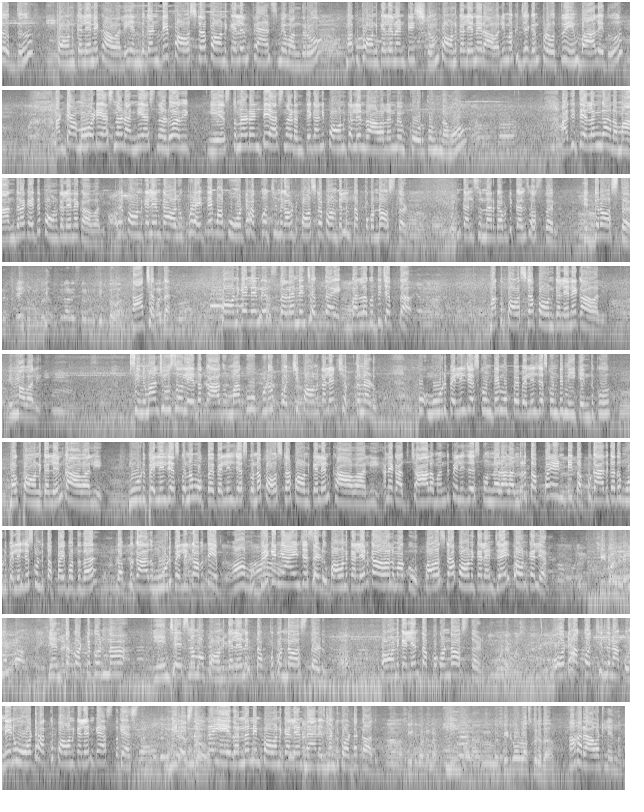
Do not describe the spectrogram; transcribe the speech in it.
అయితే వద్దు పవన్ కళ్యాణే కావాలి. ఎందుకంటే power star Pawan Kalyan fans మేమందరూ. మాకు పవన్ కళ్యాణ్ అంటే ఇష్టం. పవన్ కళ్యాణే రావాలి. మాకు జగన్ ప్రభుత్వం ఏం బాగాలేదు అంటే అమ్మఒడి వేస్తున్నాడు అన్నీ వేస్తున్నాడు అది వేస్తున్నాడంటే వేస్తున్నాడు. అంతేగాని పవన్ కళ్యాణ్ రావాలని మేము కోరుకుంటున్నాము. అది తెలంగాణ మా ఆంధ్రాకైతే పవన్ కళ్యాణే కావాలి. అదే పవన్ కళ్యాణ్ కావాలి. ఇప్పుడైతే మాకు ఓటు హక్కు వచ్చింది కాబట్టి స్టార్ పవన్ కళ్యాణ్ తప్పకుండా వస్తాడు. కలిసి ఉన్నారు కాబట్టి కలిసి వస్తారు. ఇద్దరు వస్తారు. చెప్తాను పవన్ కళ్యాణ్ వస్తాడని నేను చెప్తా. బల్ల గుద్ది చెప్తా. మాకు పవర్ స్టార్ పవన్ కళ్యాణే కావాలి. కావాలి. సినిమాలు చూసో లేదో కాదు మాకు ఇప్పుడు వచ్చి పవన్ కళ్యాణ్ చెప్తున్నాడు. మూడు పెళ్ళిళ్ళు చేసుకుంటే ముప్పై పెళ్ళిళ్ళు చేసుకుంటే మీకెందుకు? మాకు పవన్ కళ్యాణ్ కావాలి. మూడు పెళ్ళిళ్ళు చేసుకున్నా ముప్పై పెళ్ళిళ్ళు చేసుకున్నా పవర్ స్టార్ పవన్ కళ్యాణ్ కావాలి. అనే కాదు చాలా మంది పెళ్ళి చేసుకున్నారు వాళ్ళందరూ తప్ప ఏంటి? తప్పు కాదు కదా. మూడు పెళ్ళిళ్ళు చేసుకుంటే తప్పు అయిపోతుందా? తప్పు కాదు. మూడు పెళ్ళిళ్ళు కాబట్టి ఆ, ముగ్గురికి న్యాయం చేశాడు. పవన్ కళ్యాణ్ కావాలి మాకు. Power star Pawan Kalyan. జై పవన్ కళ్యాణ్. ఎంత కొట్టుకున్నా ఏం చేసినా మా పవన్ కళ్యాణ్ తప్పకుండా వస్తాడు. పవన్ కళ్యాణ్ తప్పకుండా వస్తాడు. ఓటు హక్కు వచ్చింది నాకు? నేను ఓటు హక్కు పవన్ కళ్యాణ్ వేస్తాను ఏదన్నా నేను పవన్ కళ్యాణ్ మేనేజ్మెంట్ కొట్ట కాదు. రావట్లేదా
